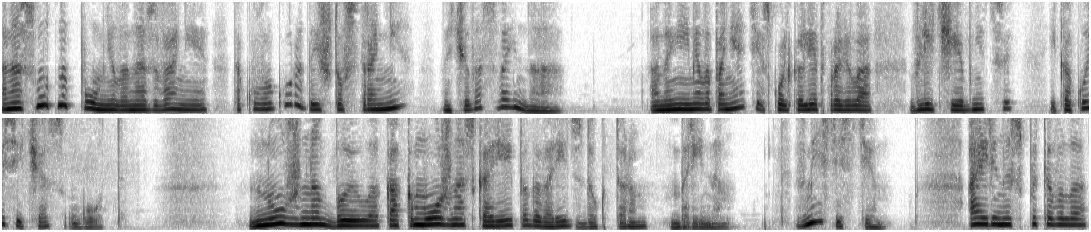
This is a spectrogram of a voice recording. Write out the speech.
Она смутно помнила название такого города и что в стране началась война. Она не имела понятия, сколько лет провела в лечебнице и какой сейчас год. Нужно было как можно скорее поговорить с доктором Брином. Вместе с тем Айрин испытывала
